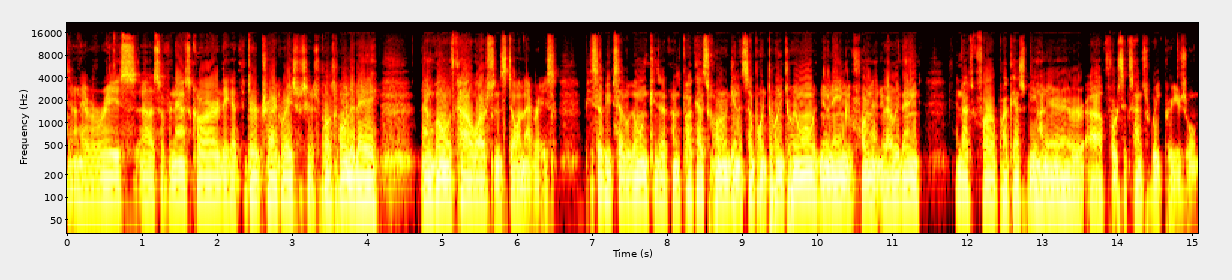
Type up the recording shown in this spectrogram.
They don't have a race. Uh, so for NASCAR, they got the dirt track race, which was postponed today. I'm going with Kyle Larson still in that race. Peace out, peeps. Have a good one. Kings.com's podcast. Corner again at some point 2021 with new name, new format, new everything. And Dr. Farr podcast will be on here uh, four six times per week per usual.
